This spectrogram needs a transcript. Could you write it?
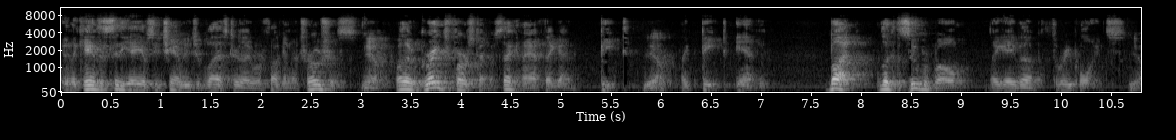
in the Kansas City AFC Championship last year. They were fucking atrocious. yeah, Well, they were great first half. Second half, they got beat, yeah, like beat in. But look at the Super Bowl. They gave up three points. Yeah.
